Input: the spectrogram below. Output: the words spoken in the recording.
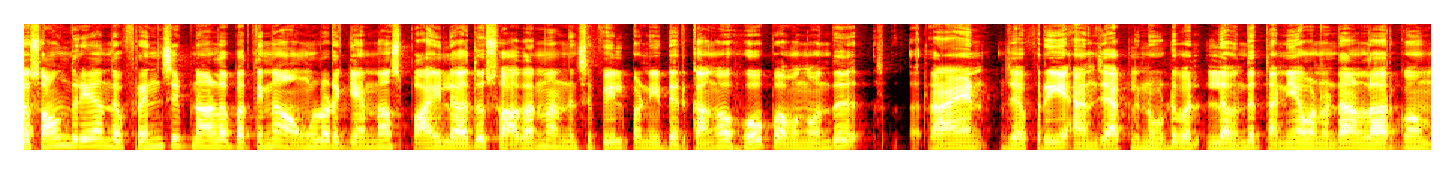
ஸோ சௌந்தர்யா அந்த ஃப்ரெண்ட்ஷிப்னால பார்த்தீங்கன்னா அவங்களோட கேம் தான் ஸ்பாயில் ஆகுது. ஸோ அதான் நினச்சி ஃபீல் பண்ணிட்டு இருக்காங்க. ஹோப் அவங்க வந்து ராயன் ஜெஃப்ரி அண்ட் ஜாக்லின் விட்டு வெளில வந்து தனியாக விளாண்டா நல்லாயிருக்கும்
